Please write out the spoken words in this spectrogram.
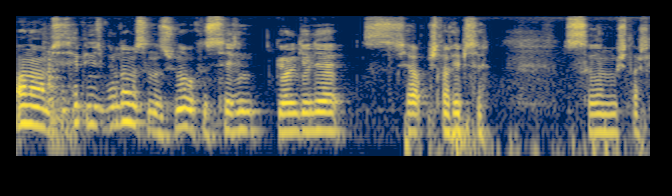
Anam siz hepiniz burada mısınız? Şuna bakın serin gölgeliğe şey yapmışlar hepsi. Sığınmışlar.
